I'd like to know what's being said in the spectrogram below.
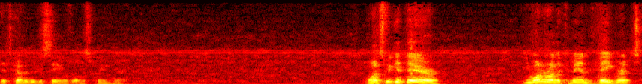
it's going to be the same as on the screen here. Once we get there, you want to run the command vagrant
